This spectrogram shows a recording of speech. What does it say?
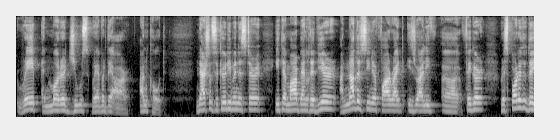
rape, and murder Jews wherever they are. Unquote. National Security Minister Itamar Ben-Gvir, another senior far-right Israeli uh, figure, responded to the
